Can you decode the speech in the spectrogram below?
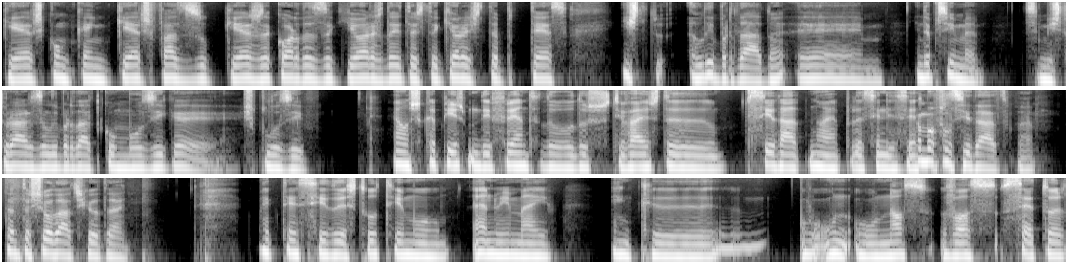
queres, com quem queres, fazes o que queres, acordas a que horas, deitas-te a que horas te apetece. Isto, a liberdade, é, ainda por cima, se misturares a liberdade com música, é explosivo. É um escapismo diferente do, dos festivais de, de, cidade, não é? Por assim dizer. É uma felicidade, pá. tantas saudades que eu tenho. Como é que tem sido este último ano e meio em que o, o nosso, vosso setor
